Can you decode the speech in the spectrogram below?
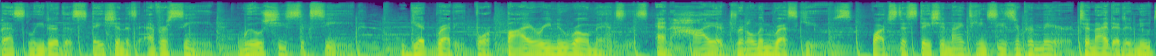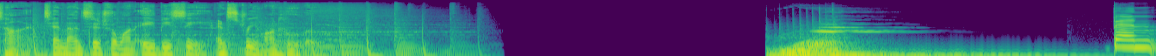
best leader the station has ever seen. Will she succeed? Get ready for fiery new romances and high adrenaline rescues. Watch the Station 19 season premiere tonight at a new time, 10, 9 central on ABC and stream on Hulu. Ben,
